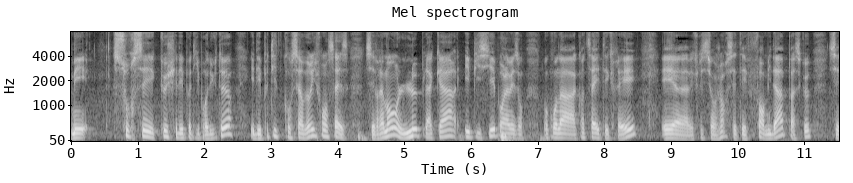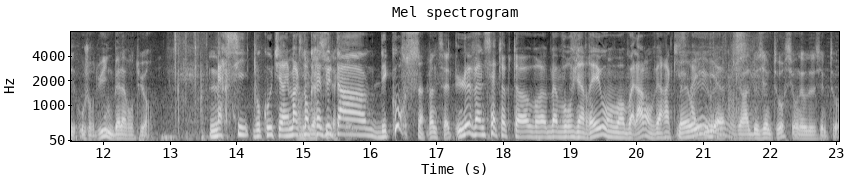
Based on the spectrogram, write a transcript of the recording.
mais sourcé que chez des petits producteurs et des petites conserveries françaises. C'est vraiment le placard épicier pour la maison. Donc on a, quand ça a été créé, et euh, avec Christian Georges, c'était formidable parce que c'est aujourd'hui une belle aventure. Merci beaucoup Thierry Marx. Donc résultat des courses 27. le 27 octobre. Ben, vous reviendrez, on, voilà, on verra qui ben sera oui, euh. On verra le deuxième tour si on est au deuxième tour.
